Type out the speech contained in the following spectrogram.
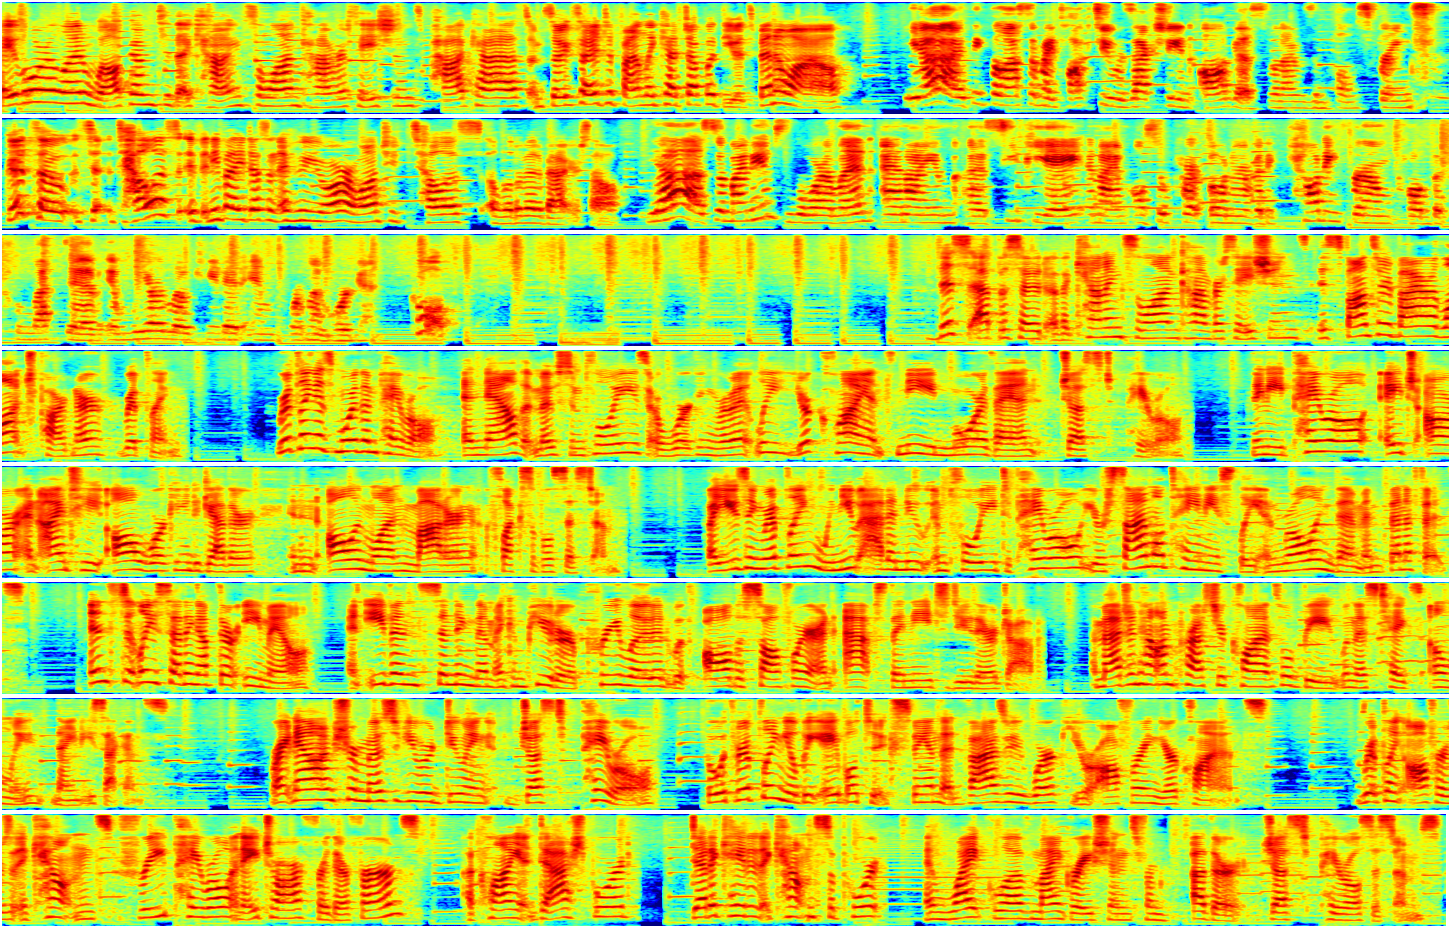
Hey, Laura Lynn, welcome to the Accounting Salon Conversations podcast. I'm so excited to finally catch up with you. It's been a while. Yeah, I think the last time I talked to you was actually in August when I was in Palm Springs. Good. So t- tell us, if anybody doesn't know who you are, why don't you tell us a little bit about yourself? Yeah, so my name's Laura Lynn, and I am a CPA, and I am also part owner of an accounting firm called The Collective, and we are located in Portland, Oregon. Cool. This episode of Accounting Salon Conversations is sponsored by our launch partner, Rippling. Rippling is more than payroll, and now that most employees are working remotely, your clients need more than just payroll. They need payroll, HR, and IT all working together in an all in one, modern, flexible system. By using Rippling, when you add a new employee to payroll, you're simultaneously enrolling them in benefits, instantly setting up their email, and even sending them a computer preloaded with all the software and apps they need to do their job. Imagine how impressed your clients will be when this takes only 90 seconds. Right now, I'm sure most of you are doing just payroll, but with Rippling, you'll be able to expand the advisory work you're offering your clients. Rippling offers accountants free payroll and HR for their firms, a client dashboard, dedicated accountant support, and white glove migrations from other just payroll systems.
